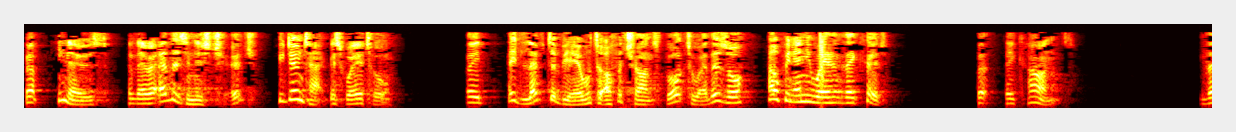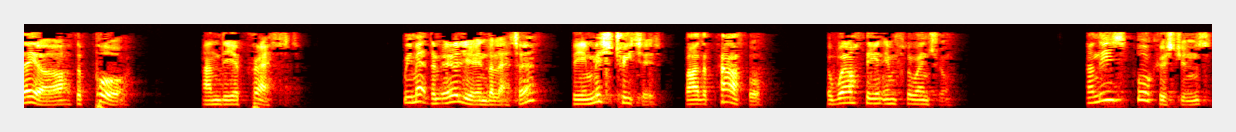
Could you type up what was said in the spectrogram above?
But he knows that there are others in his church who don't act this way at all. They'd, they'd love to be able to offer transport to others or help in any way that they could. But they can't. They are the poor and the oppressed. We met them earlier in the letter, being mistreated by the powerful, the wealthy and influential. And these poor Christians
